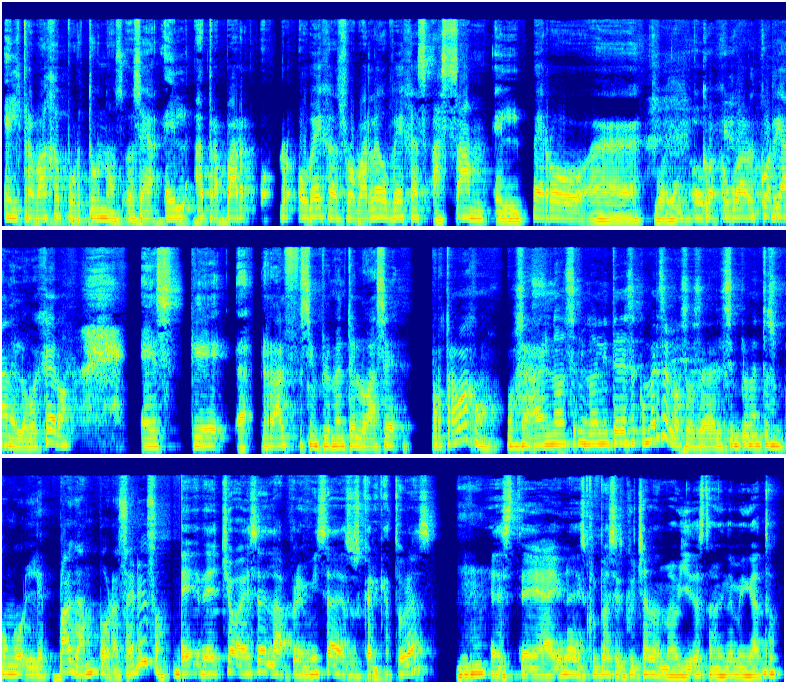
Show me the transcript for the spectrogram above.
él trabaja por turnos, o sea, él atrapar ovejas, robarle ovejas a Sam, el perro guardián, el ovejero, es que Ralph simplemente lo hace por trabajo. O sea, él no, no, le interesa comérselos. O sea, él simplemente supongo le pagan por hacer eso. De, hecho, esa es la premisa de sus caricaturas. Este hay una disculpa si escuchan los maullidos también de mi gato,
